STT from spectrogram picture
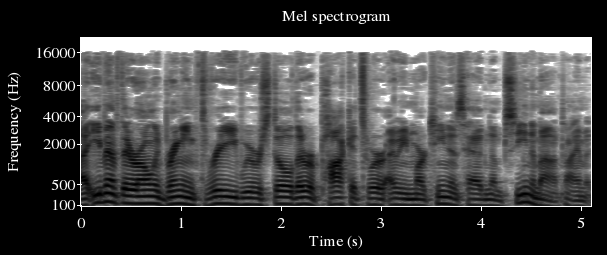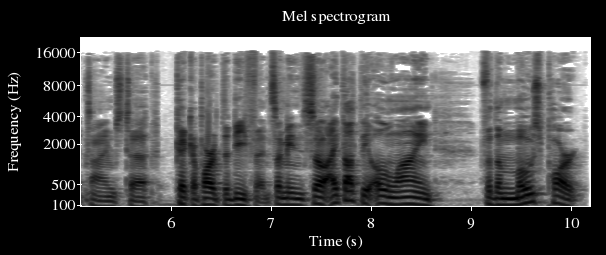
Uh, even if they were only bringing three, we were still there were pockets where I mean Martinez had an obscene amount of time at times to pick apart the defense. I mean, so I thought the O line for the most part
